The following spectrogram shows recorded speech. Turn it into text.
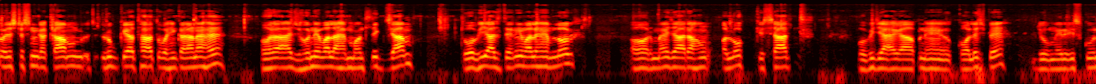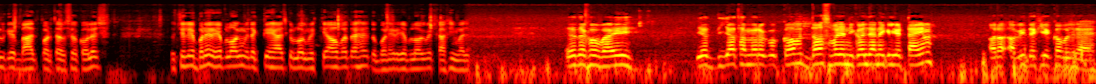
रजिस्ट्रेशन का काम रुक गया था तो वहीं कराना है। और आज होने वाला है मंथली एग्ज़ाम तो भी आज देने वाले हैं हम लोग। और मैं जा रहा हूँ आलोक के साथ। वो भी जाएगा अपने कॉलेज पे, जो मेरे स्कूल के बाद पड़ता है उसका कॉलेज तो चलिए, बने रहिए ब्लॉग में, देखते हैं आज के ब्लॉग में क्या हो पाता है। तो बने रहिए ब्लॉग में, काफ़ी मज़ा। ये देखो भाई, ये दिया था मेरे को कब? दस बजे निकल जाने के लिए टाइम और अभी देखिए कब बज रहा है।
